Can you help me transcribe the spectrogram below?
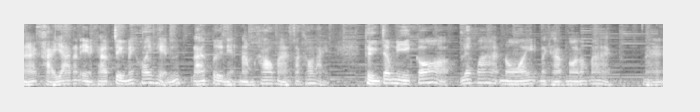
นะขายยากนั่นเองครับจึงไม่ค่อยเห็นร้านปืนเนี่ยนำเข้ามาสักเท่าไหร่ ถึงจะมีก็เรียกว่าน้อยนะครับน้อยมากๆนะ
